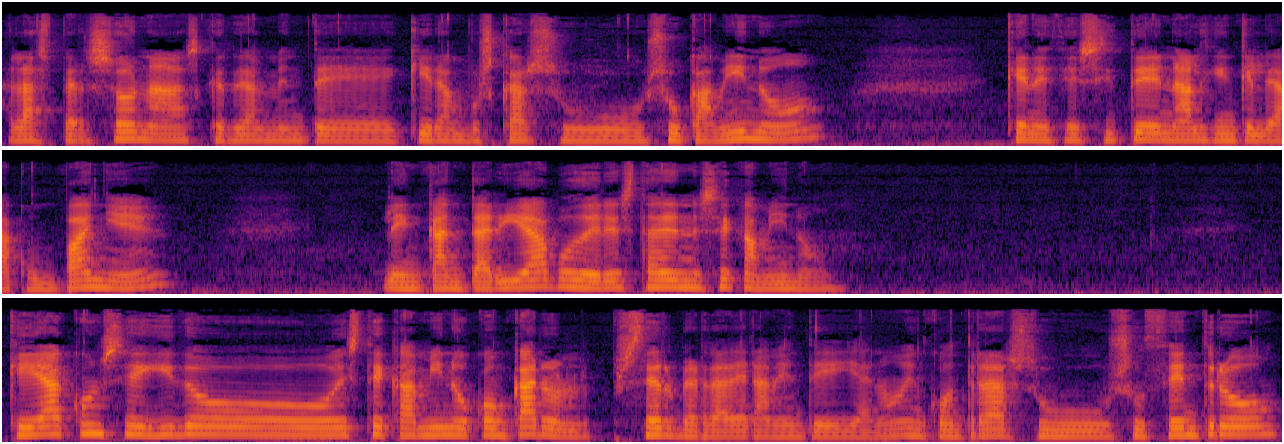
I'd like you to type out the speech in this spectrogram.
a las personas que realmente quieran buscar su, camino, que necesiten a alguien que le acompañe. Le encantaría poder estar en ese camino ¿Qué ha conseguido este camino con Carol? Ser verdaderamente ella, ¿no? Encontrar su, su centro,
